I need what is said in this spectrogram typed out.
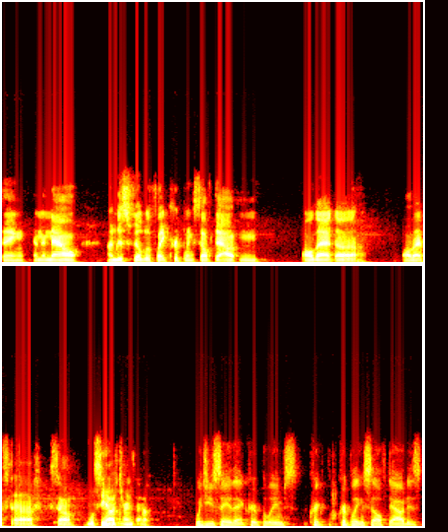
thing, and then now I'm just filled with like crippling self doubt and all that uh, all that stuff. So we'll see how it turns out. Would you say that crippling crippling self doubt is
